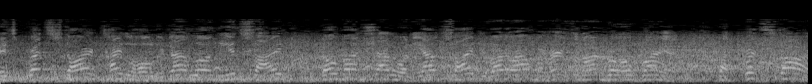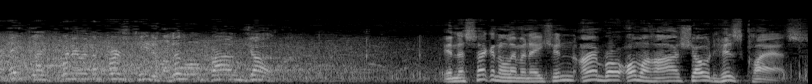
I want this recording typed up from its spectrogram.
It's Brett Starr, title holder, down along the inside. Belmont Shadow on the outside. Dorado Almahurst and Armbro O'Brien. But Brett Starr, an eight-length winner in the first heat of the Little Brown Jug. In the second elimination, Armbro Omaha showed his class.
